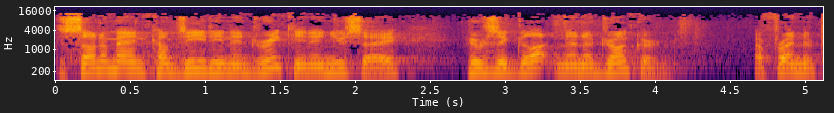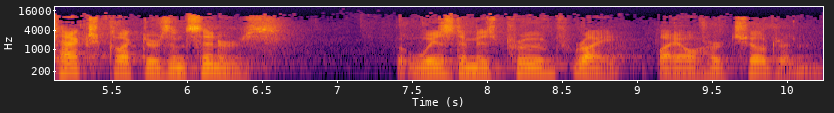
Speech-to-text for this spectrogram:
The Son of Man comes eating and drinking, and you say, Here's a glutton and a drunkard a friend of tax collectors and sinners, but wisdom is proved right by all her children.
